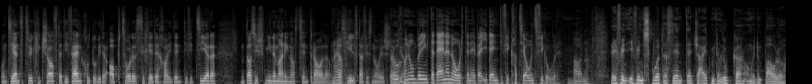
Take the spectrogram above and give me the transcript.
Und sie haben es jetzt wirklich geschafft, die Fankultur wieder abzuholen, dass sich jeder kann identifizieren kann. Und das ist meiner Meinung nach das Zentrale. Und ja. das hilft auch für das neue Stadion. Braucht man unbedingt an diesen Orten eben Identifikationsfiguren, Arno? Ja, ich finde es gut, dass der Entscheid mit dem Luca und mit dem Paulo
